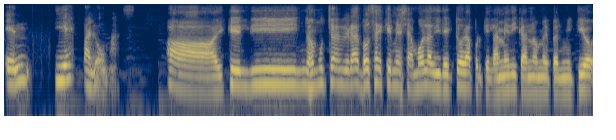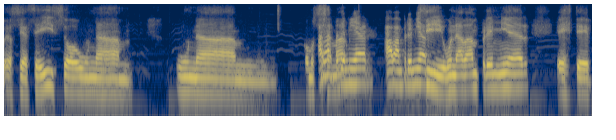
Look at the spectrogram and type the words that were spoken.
en Diez Palomas. Ay, qué lindo, muchas gracias. Vos sabés que me llamó la directora porque la médica no me permitió, o sea, se hizo una, una, ¿cómo se llama? Premier, Avant Premier. Sí, una Avant Premier este,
